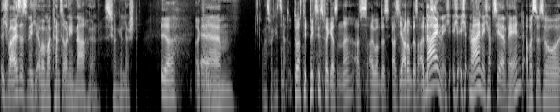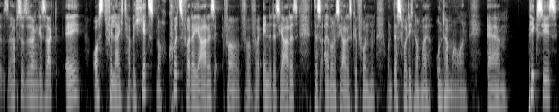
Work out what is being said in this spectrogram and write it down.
Ich weiß es nicht, aber man kann es auch nicht nachhören. Ist schon gelöscht. Ja, okay. Ähm, Was wollte ich jetzt sagen? Du hast die Pixies vergessen, ne? Als Album des, als Jahr um des Albums. Nein, ich, ich, ich, nein, ich habe sie erwähnt, aber so, so, so habe sozusagen gesagt, ey, Ost, vielleicht habe ich jetzt noch kurz vor der Jahres, vor, vor, vor Ende des Jahres das Album des Jahres gefunden und das wollte ich nochmal untermauern. Ähm, Pixies,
